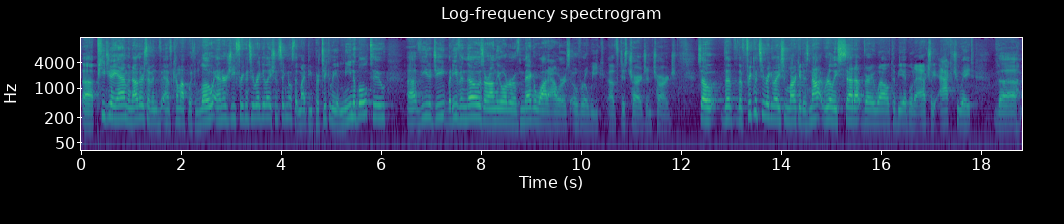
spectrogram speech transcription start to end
Uh, PJM and others have, have come up with low energy frequency regulation signals that might be particularly amenable to uh, V2G, but even those are on the order of megawatt hours over a week of discharge and charge. So the, the frequency regulation market is not really set up very well to be able to actually actuate the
